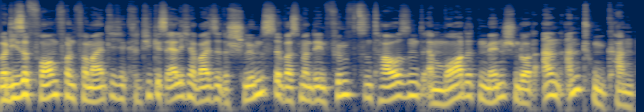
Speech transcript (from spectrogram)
Aber diese Form von vermeintlicher Kritik ist ehrlicherweise das Schlimmste, was man den 15.000 ermordeten Menschen dort an, antun kann.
